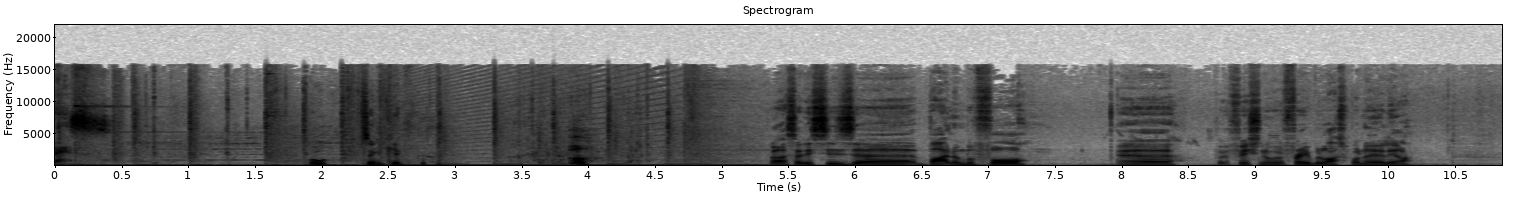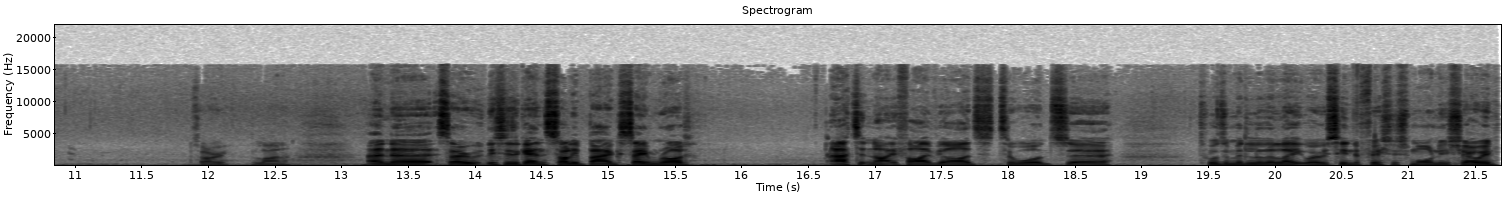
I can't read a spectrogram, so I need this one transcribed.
Yes. Oh, sinking. oh. Right, so this is uh, bite number four. Uh, but fish number three, we lost one earlier. Sorry, liner. And uh, so this is again solid bag, same rod, out at 95 yards towards uh, towards the middle of the lake where we've seen the fish this morning showing.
